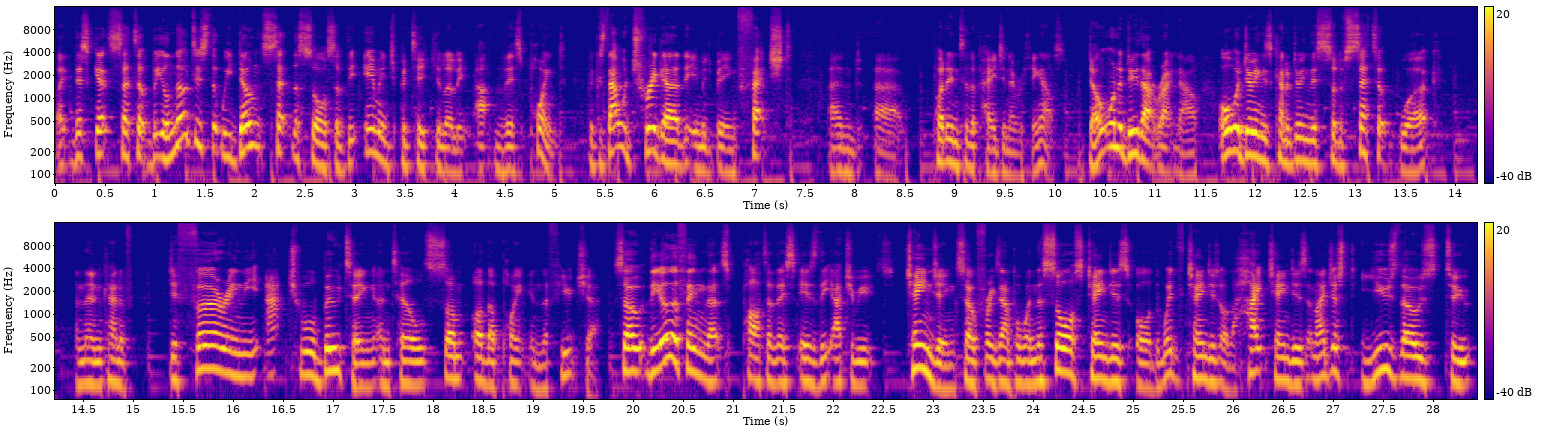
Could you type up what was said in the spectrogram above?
like this gets set up, but you'll notice that we don't set the source of the image particularly at this point, because that would trigger the image being fetched and uh, put into the page and everything else. Don't want to do that right now. All we're doing is kind of doing this sort of setup work and then kind of deferring the actual booting until some other point in the future. So the other thing that's part of this is the attributes changing. So for example, when the source changes or the width changes or the height changes, and I just use those to,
